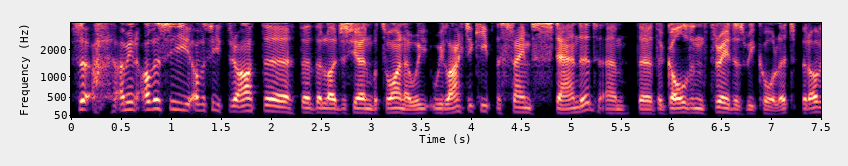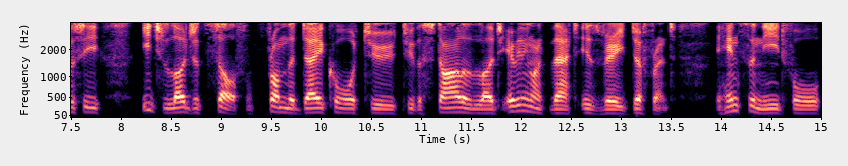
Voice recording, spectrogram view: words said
So, I mean, obviously, obviously, throughout the, the, the lodges here in Botswana, we, we like to keep the same standard, um, the the golden thread as we call it. But obviously, each lodge itself, from the decor to to the style of the lodge, everything like that is very different. Hence, the need for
